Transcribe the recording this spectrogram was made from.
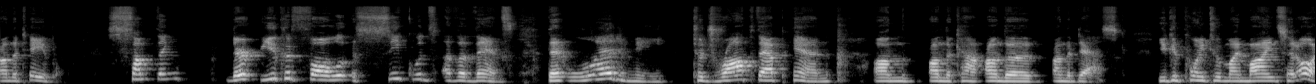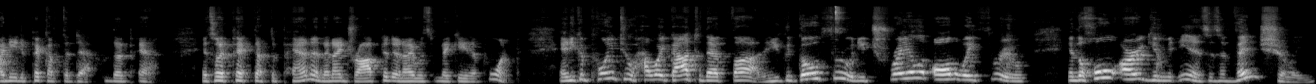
on the table. Something there you could follow a sequence of events that led me to drop that pen on on the on the on the desk. You could point to my mind said, "Oh, I need to pick up the de- the pen." And so I picked up the pen and then I dropped it and I was making a point. And you could point to how I got to that thought. And you could go through and you trail it all the way through. And the whole argument is, is eventually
